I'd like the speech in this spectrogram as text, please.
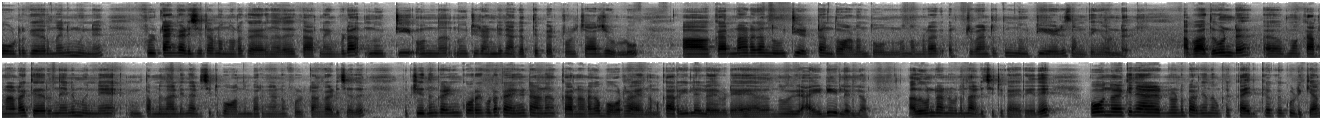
ബോർഡർ കയറുന്നതിന് മുന്നേ ഫുൾ ടാങ്ക് അടിച്ചിട്ടാണ് ഒന്നുകൂടെ കയറുന്നത്. കാരണം ഇവിടെ നൂറ്റി ഒന്ന് നൂറ്റി രണ്ടിനകത്ത് പെട്രോൾ ചാർജ് ഉള്ളൂ. കർണാടക നൂറ്റി എട്ട് എന്തോ ആണെന്ന് തോന്നുന്നു. നമ്മുടെ ട്രിവാൻഡ്രത്ത് നൂറ്റി ഏഴ് സംതിങ് ഉണ്ട്. അപ്പോൾ അതുകൊണ്ട് കർണാടക കയറുന്നതിന് മുന്നേ തമിഴ്നാട്ടിൽ നിന്ന് അടിച്ചിട്ട് പോകാമെന്നും പറഞ്ഞാണ് ഫുൾ ടാങ്ക് അടിച്ചത്. പക്ഷേ ഇതും കഴിഞ്ഞ് കുറേ കൂടെ കഴിഞ്ഞിട്ടാണ് കർണാടക ബോർഡർ ആയത്. നമുക്കറിയില്ലല്ലോ എവിടെയായി. അതൊന്നും ഒരു ഐഡിയ ഇല്ലല്ലോ. അതുകൊണ്ടാണ് ഇവിടെ നിന്ന് അടിച്ചിട്ട് കയറിയത്. പോകുന്ന വഴിക്ക് ഞാൻ എന്നോട് പറഞ്ഞു നമുക്ക് കരിക്കൊക്കെ കുടിക്കാം.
